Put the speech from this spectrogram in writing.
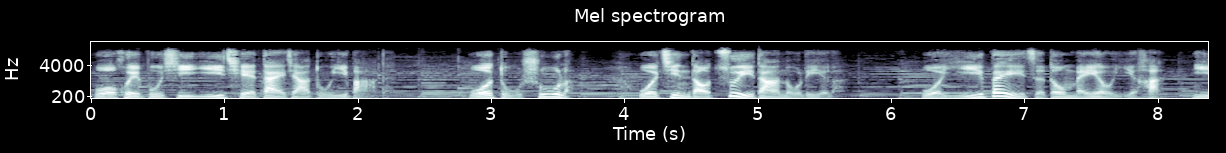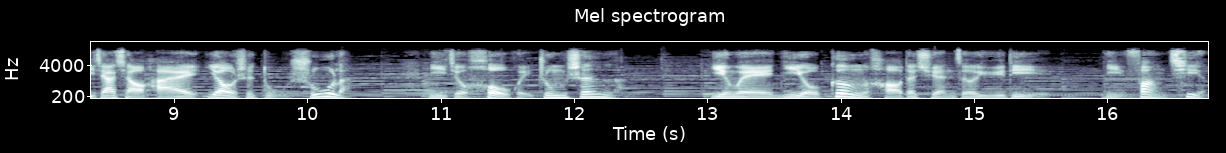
我会不惜一切代价赌一把的。我赌输了，我尽到最大努力了，我一辈子都没有遗憾。你家小孩要是赌输了，你就后悔终身了，因为你有更好的选择余地，你放弃了。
